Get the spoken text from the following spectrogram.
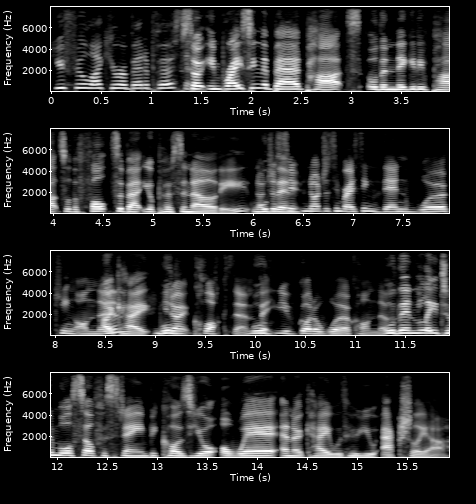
you feel like you're a better person. So embracing the bad parts or the negative parts or the faults about your personality not just then not just embracing, then working on them. Okay, you don't clock them, well- but you've got to work on them. will then lead to more self-esteem because you're aware and okay with who you actually are.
